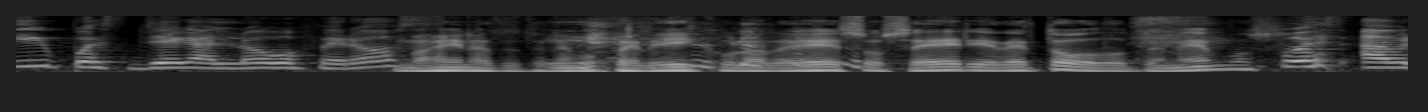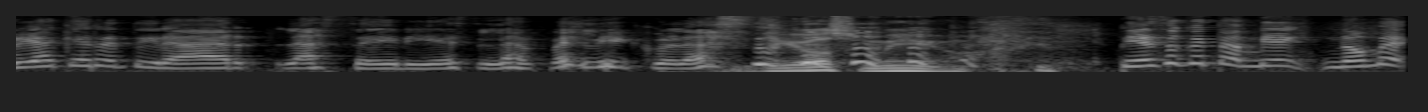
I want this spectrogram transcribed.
y pues llega el lobo feroz. Imagínate, tenemos películas de eso, series, de todo, tenemos. Pues habría que retirar las series, las películas. Dios mío. Pienso que también, no, me,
